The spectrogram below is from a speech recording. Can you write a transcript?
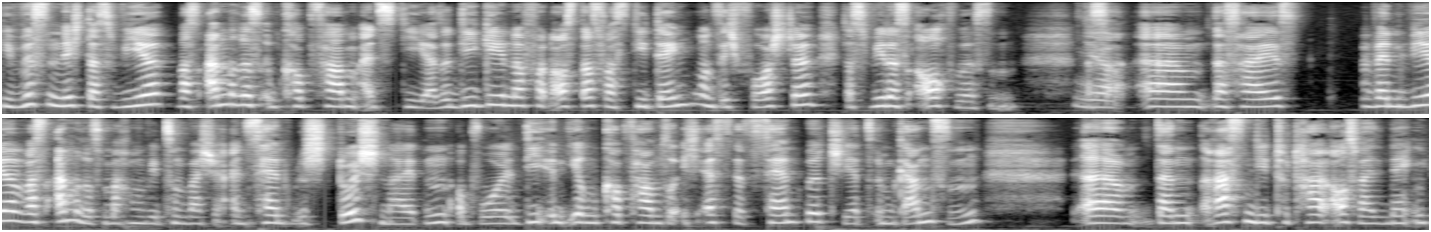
die wissen nicht, dass wir was anderes im Kopf haben als die. Also die gehen davon aus, das, was die denken und sich vorstellen, dass wir das auch wissen. Das, ja. ähm, das heißt, wenn wir was anderes machen, wie zum Beispiel ein Sandwich durchschneiden, obwohl die in ihrem Kopf haben, so ich esse das Sandwich jetzt im Ganzen, ähm, dann rasten die total aus, weil die denken,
